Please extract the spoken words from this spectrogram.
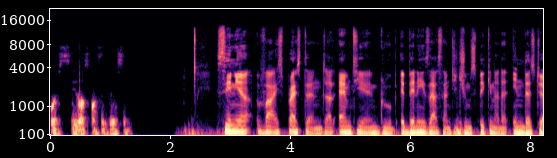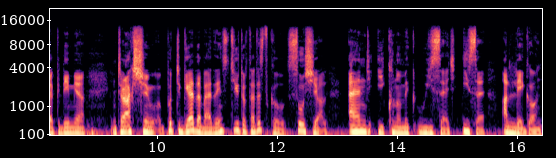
with serious consideration. Senior Vice President at MTN Group, Ebenezer Santichum, speaking at an industry academia interaction put together by the Institute of Statistical, Social, and Economic Research, ISSER, at Legon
